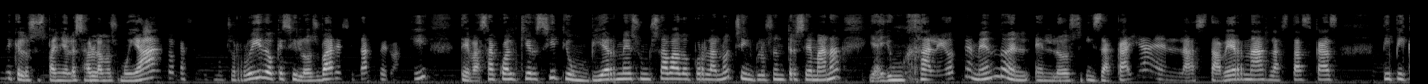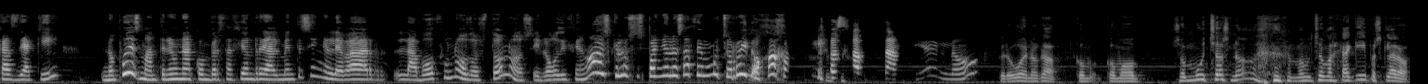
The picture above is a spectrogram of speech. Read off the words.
de que los españoles hablamos muy alto, que hacemos mucho ruido, que si los bares y tal, pero aquí te vas a cualquier sitio un viernes, un sábado por la noche, incluso entre semana, y hay un jaleo tremendo en, en los izakaya, en las tabernas, las tascas típicas de aquí, no puedes mantener una conversación realmente sin elevar la voz uno o dos tonos. Y luego dicen, ah, es que los españoles hacen mucho ruido, jaja. Y los también, ¿no? Pero bueno, claro, como, como son muchos, ¿no? mucho más que aquí, pues claro,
